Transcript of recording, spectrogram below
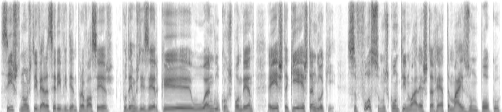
se isto não estiver a ser evidente para vocês, podemos dizer que o ângulo correspondente a este aqui é este ângulo aqui. Se fôssemos continuar esta reta mais um pouco,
